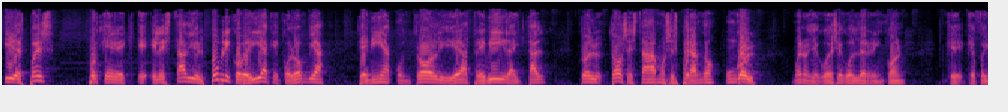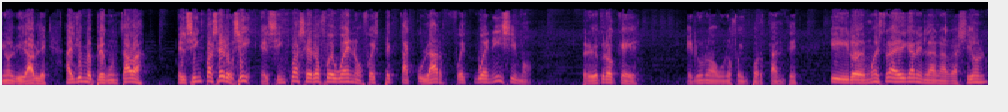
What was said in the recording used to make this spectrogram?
y después, porque el, estadio, el público veía que Colombia tenía control y era atrevida y tal, todos estábamos esperando un gol. Bueno, llegó ese gol de Rincón que, que fue inolvidable. Alguien me preguntaba, ¿el 5 a 0? Sí, el 5 a 0 fue bueno, fue espectacular, fue buenísimo. Pero yo creo que el 1 a 1 fue importante. Y lo demuestra Edgar en la narración,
